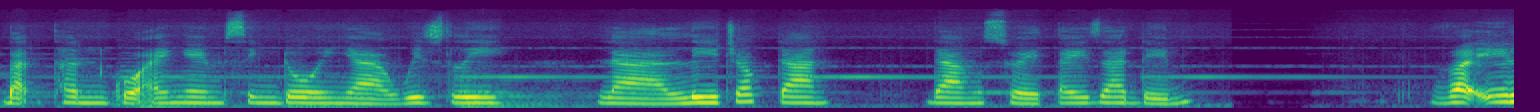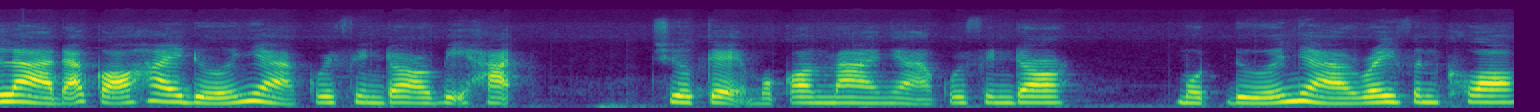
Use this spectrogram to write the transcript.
Bạn thân của anh em sinh đôi nhà Weasley là Lee Jordan đang xòe tay ra đếm Vậy là đã có hai đứa nhà Gryffindor bị hại. Chưa kể một con ma nhà Gryffindor, một đứa nhà Ravenclaw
